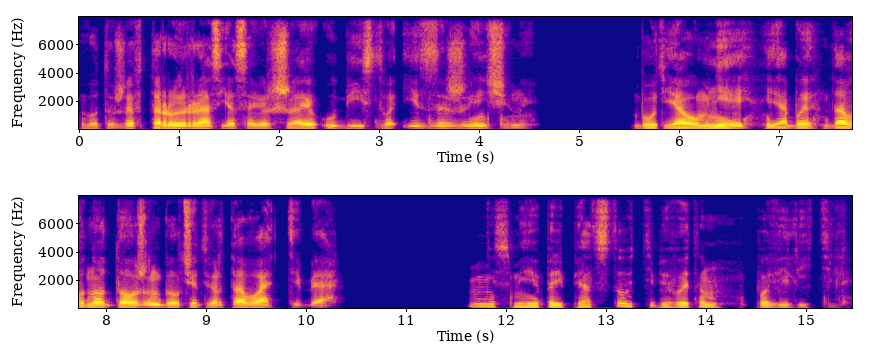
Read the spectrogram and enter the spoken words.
«Вот уже второй раз я совершаю убийство из-за женщины. Будь я умней, я бы давно должен был четвертовать тебя». «Не смею препятствовать тебе в этом, повелитель»,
